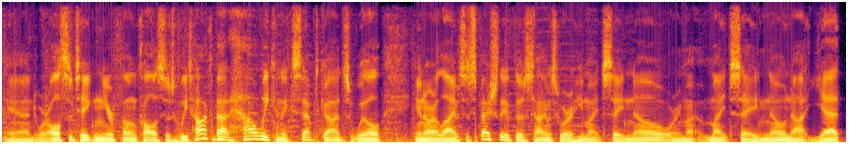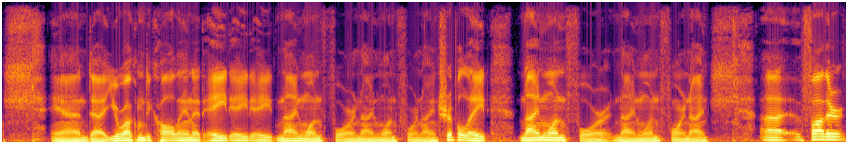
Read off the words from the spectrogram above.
And we're also taking your phone calls as we talk about how we can accept God's will in our lives, especially at those times where He might say no or He might, might say no, not yet. And uh, you're welcome to call in at 888 914 9149, 888 914 9149. Uh, Father,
